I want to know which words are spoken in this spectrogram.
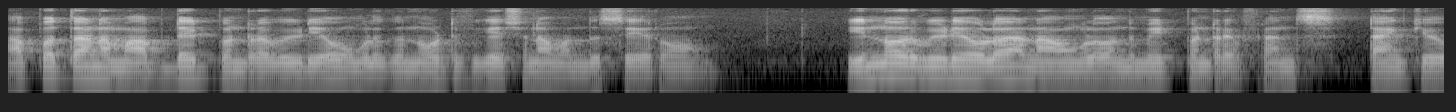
அப்போ தான் நம்ம அப்டேட் பண்ணுற வீடியோ உங்களுக்கு நோட்டிஃபிகேஷனாக வந்து சேரும். இன்னொரு வீடியோவில் நான் உங்களை வந்து மீட் பண்ணுறேன் ஃப்ரெண்ட்ஸ் தேங்க்யூ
